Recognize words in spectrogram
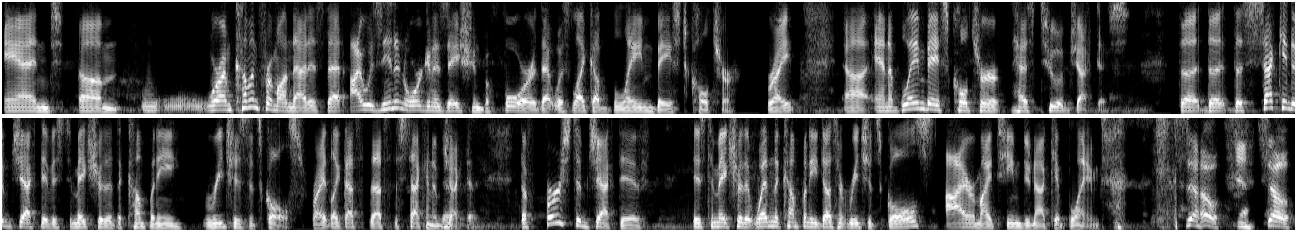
And um, where i'm coming from on that is that i was in an organization before that was like a blame based culture right? Uh, and a blame based culture has two objectives. The, the the second objective is to make sure that the company reaches its goals right? Like that's that's the second objective. Yeah. the first objective is to make sure that when the company doesn't reach its goals, I or my team do not get blamed. so, yeah. so,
